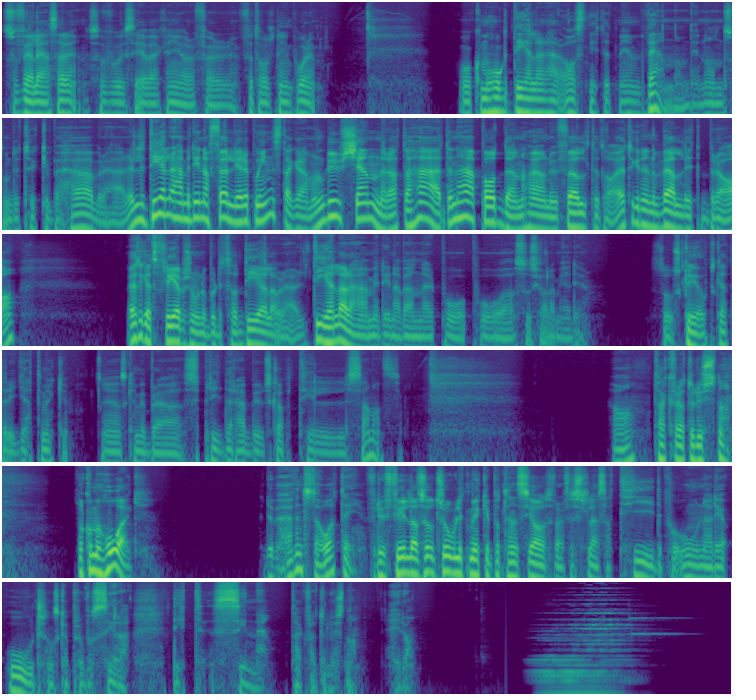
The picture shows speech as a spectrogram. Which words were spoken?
så får jag läsa det. Så får vi se vad jag kan göra för, för tolkning på det. Och kom ihåg, dela det här avsnittet med en vän om det är någon som du tycker behöver det här. Eller dela det här med dina följare på Instagram. Om du känner att det här, den här podden har jag nu följt ett tag. Jag tycker den är väldigt bra. Jag tycker att fler personer borde ta del av det här. Dela det här med dina vänner på, på sociala medier så skulle jag uppskatta det jättemycket. Eh, så kan vi börja sprida det här budskapet tillsammans. Ja, tack för att du lyssnade. Och kom ihåg, du behöver inte ta åt dig, för du är fylld av så otroligt mycket potential så varför slösa tid på onödiga ord som ska provocera ditt sinne. Tack för att du lyssnade. Hej då.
